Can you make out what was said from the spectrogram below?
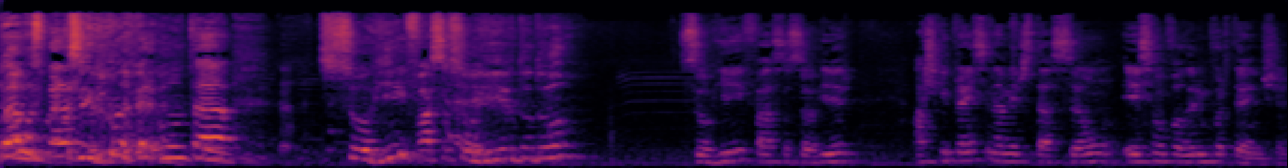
Vamos para a segunda pergunta. Sorri, faça sorrir, Dudu. Sorrir, faça sorrir. Acho que para ensinar meditação, esse é um valor importante.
